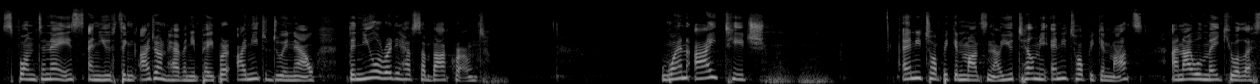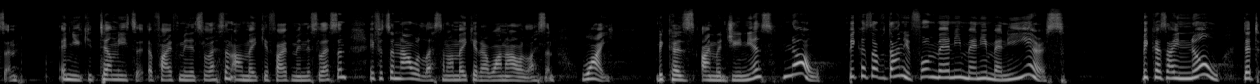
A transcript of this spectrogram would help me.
spontaneous, and you think, I don't have any paper, I need to do it now, then you already have some background. When I teach any topic in maths now. You tell me any topic in maths, and I will make you a lesson. And you can tell me it's a five minutes lesson, I'll make a five minutes lesson. If it's an hour lesson, I'll make it a one hour lesson. Why? Because I'm a genius? No, because I've done it for many, many, many years. Because I know that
